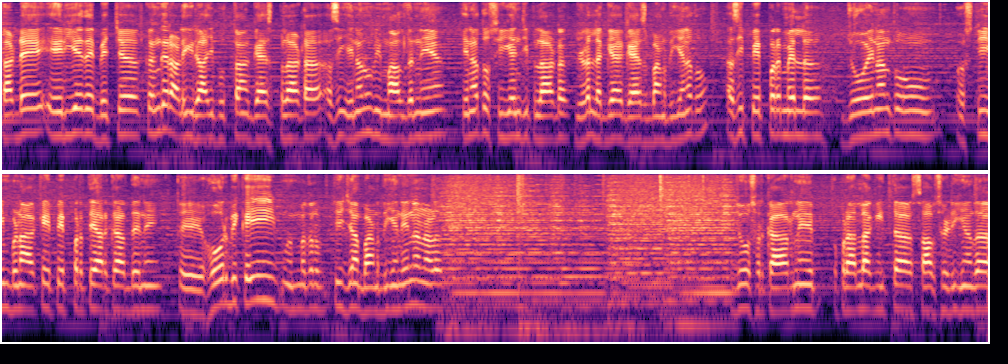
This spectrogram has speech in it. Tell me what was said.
ਸਾਡੇ ਏਰੀਏ ਦੇ ਵਿੱਚ ਕੰਗਰ ਵਾਲੀ ਰਾਜਪੂਤਾਂ ਗੈਸ ਪਲਾਟ ਅਸੀਂ ਇਹਨਾਂ ਨੂੰ ਵੀ ਮਾਲ ਦਿੰਨੇ ਆ ਇਹਨਾਂ ਤੋਂ ਸੀਐਨਜੀ ਪਲਾਟ ਜਿਹੜਾ ਲੱਗਿਆ ਗੈਸ ਬਣਦੀ ਹੈ ਇਹਨਾਂ ਤੋਂ। ਅਸੀਂ ਪੇਪਰ ਮਿੱਲ ਜੋ ਇਹਨਾਂ ਤੋਂ ਸਟੀਮ ਬਣਾ ਕੇ ਪੇਪਰ ਤਿਆਰ ਕਰਦੇ ਨੇ ਤੇ ਹੋਰ ਵੀ ਕਈ ਮਤਲਬ ਚੀਜ਼ਾਂ ਬਣਦੀਆਂ ਨੇ ਇਹਨਾਂ ਨਾਲ। ਜੋ ਸਰਕਾਰ ਨੇ ਉਪਰਾਲਾ ਕੀਤਾ ਸਬਸਿਡੀਆਂ ਦਾ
